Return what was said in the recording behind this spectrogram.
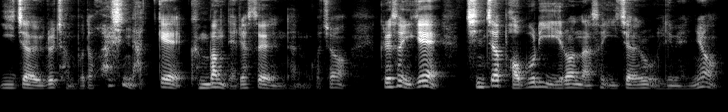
이자율을 전보다 훨씬 낮게 금방 내렸어야 된다는 거죠. 그래서 이게 진짜 버블이 일어나서 이자율을 올리면요.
